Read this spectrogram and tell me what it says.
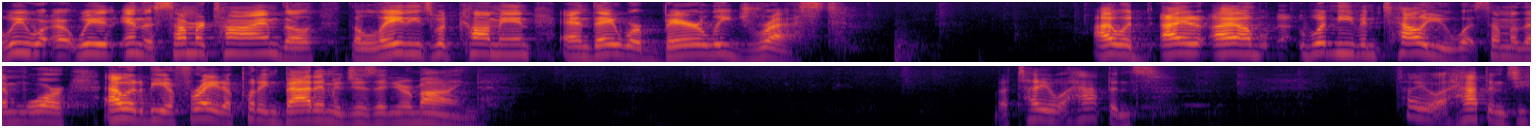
We were uh, we in the summertime the, the ladies would come in and they were barely dressed. I would I, I wouldn't even tell you what some of them wore. I would be afraid of putting bad images in your mind. But i'll tell you what happens. I'll tell you what happens. You,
